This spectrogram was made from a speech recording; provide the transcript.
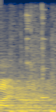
Fighter.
